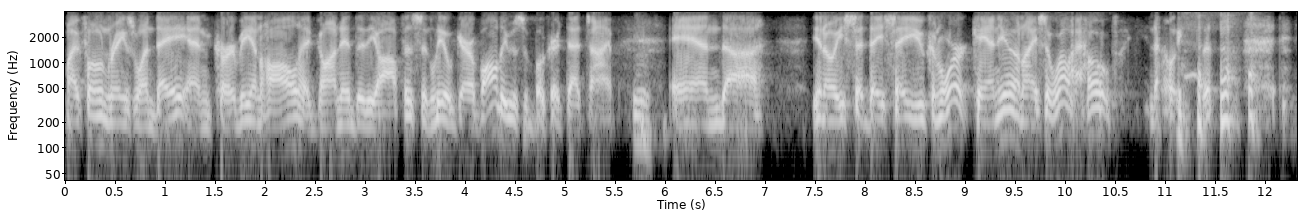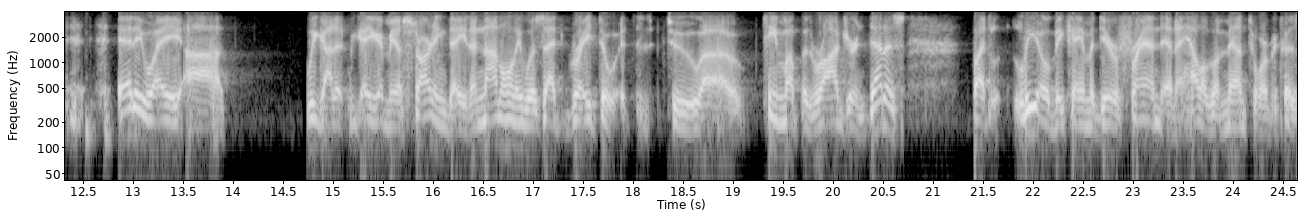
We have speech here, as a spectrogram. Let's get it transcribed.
my phone rings one day, and Kirby and Hall had gone into the office, and Leo Garibaldi was a booker at that time. Mm. And, uh, you know, he said, They say you can work, can you? And I said, Well, I hope. You know, anyway, uh, we got it. He gave me a starting date, and not only was that great to to uh, team up with Roger and Dennis, but Leo became a dear friend and a hell of a mentor because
